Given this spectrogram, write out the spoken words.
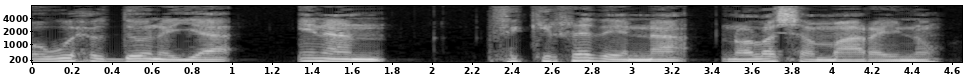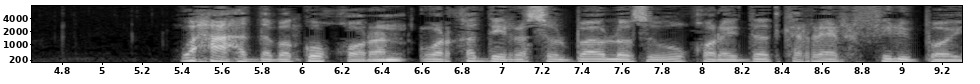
oo wuxuu doonayaa inaan fikiradeenna nolosha maarayno. Waxaa haddaba ku qoran warqaddii rasuul bawlos uu u qoray dadka reer filiboy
